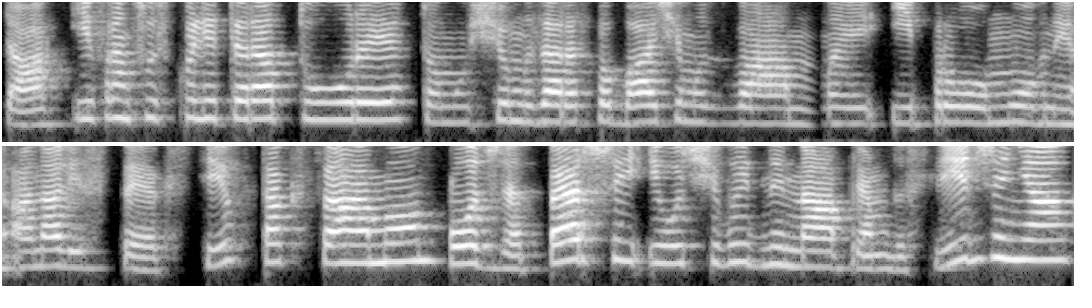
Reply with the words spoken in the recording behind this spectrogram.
так і французької літератури, тому що ми зараз побачимо з вами і про мовний аналіз текстів. Так само, отже, перший і очевидний напрям дослідження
